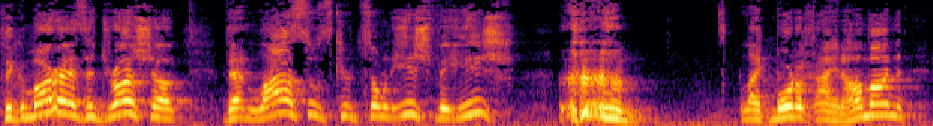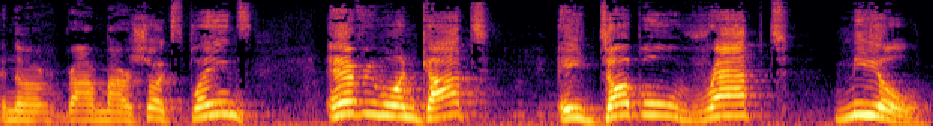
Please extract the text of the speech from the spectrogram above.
The Gemara has a drasha that lasos kirtzon ish ve'ish, like Mordechai and Haman, and the Maharsha explains, everyone got a double wrapped meal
